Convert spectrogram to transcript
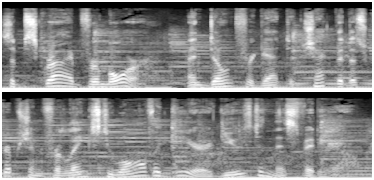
Subscribe for more and don't forget to check the description for links to all the gear used in this video.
